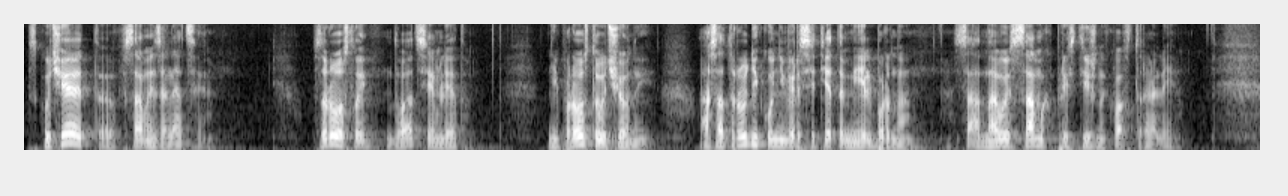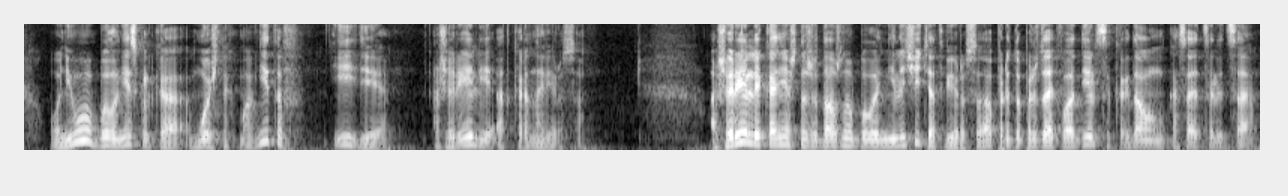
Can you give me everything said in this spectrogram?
скучает в самоизоляции – Взрослый, 27 лет. Не просто ученый, а сотрудник университета Мельбурна, одного из самых престижных в Австралии. У него было несколько мощных магнитов и идея – ожерелье от коронавируса. Ожерелье, конечно же, должно было не лечить от вируса, а предупреждать владельца, когда он касается лица,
